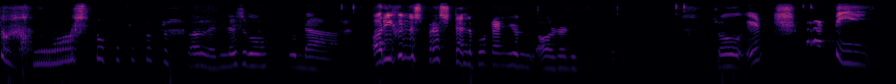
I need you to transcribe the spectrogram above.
Alright, let's go to the. Or you can just press teleport and you'll already. So it's pretty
